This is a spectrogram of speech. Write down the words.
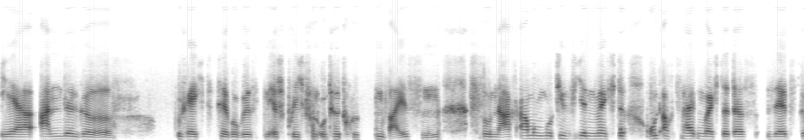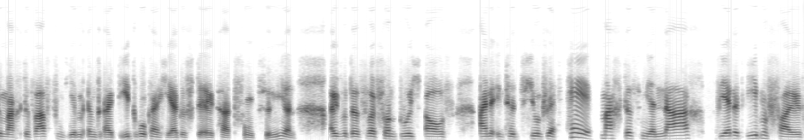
er andere Rechtsterroristen, er spricht von unterdrückten Weißen, zur Nachahmung motivieren möchte und auch zeigen möchte, dass selbstgemachte Waffen, die er im 3D-Drucker hergestellt hat, funktionieren. Also das war schon durchaus eine Intention für, hey, macht es mir nach, werdet ebenfalls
